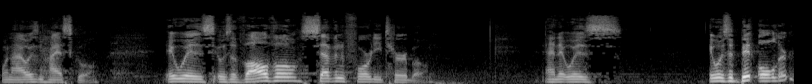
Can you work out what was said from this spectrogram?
when I was in high school. It was it was a Volvo 740 Turbo, and it was it was a bit older,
